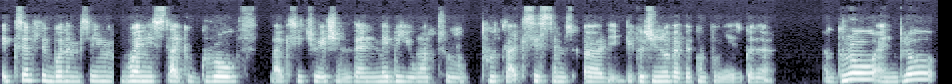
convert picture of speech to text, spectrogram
except what i'm saying when it's like a growth like situation then maybe you want to put like systems early because you know that the company is gonna uh, grow and blow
